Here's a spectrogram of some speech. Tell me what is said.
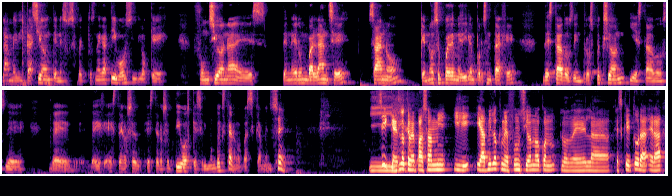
la meditación tiene sus efectos negativos y lo que funciona es tener un balance sano que no se puede medir en porcentaje de estados de introspección y estados de, de, esteroceptivos, que es el mundo externo, básicamente. Sí. Sí, que es lo que me pasó a mí. Y, y, a mí lo que me funcionó con lo de la escritura era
